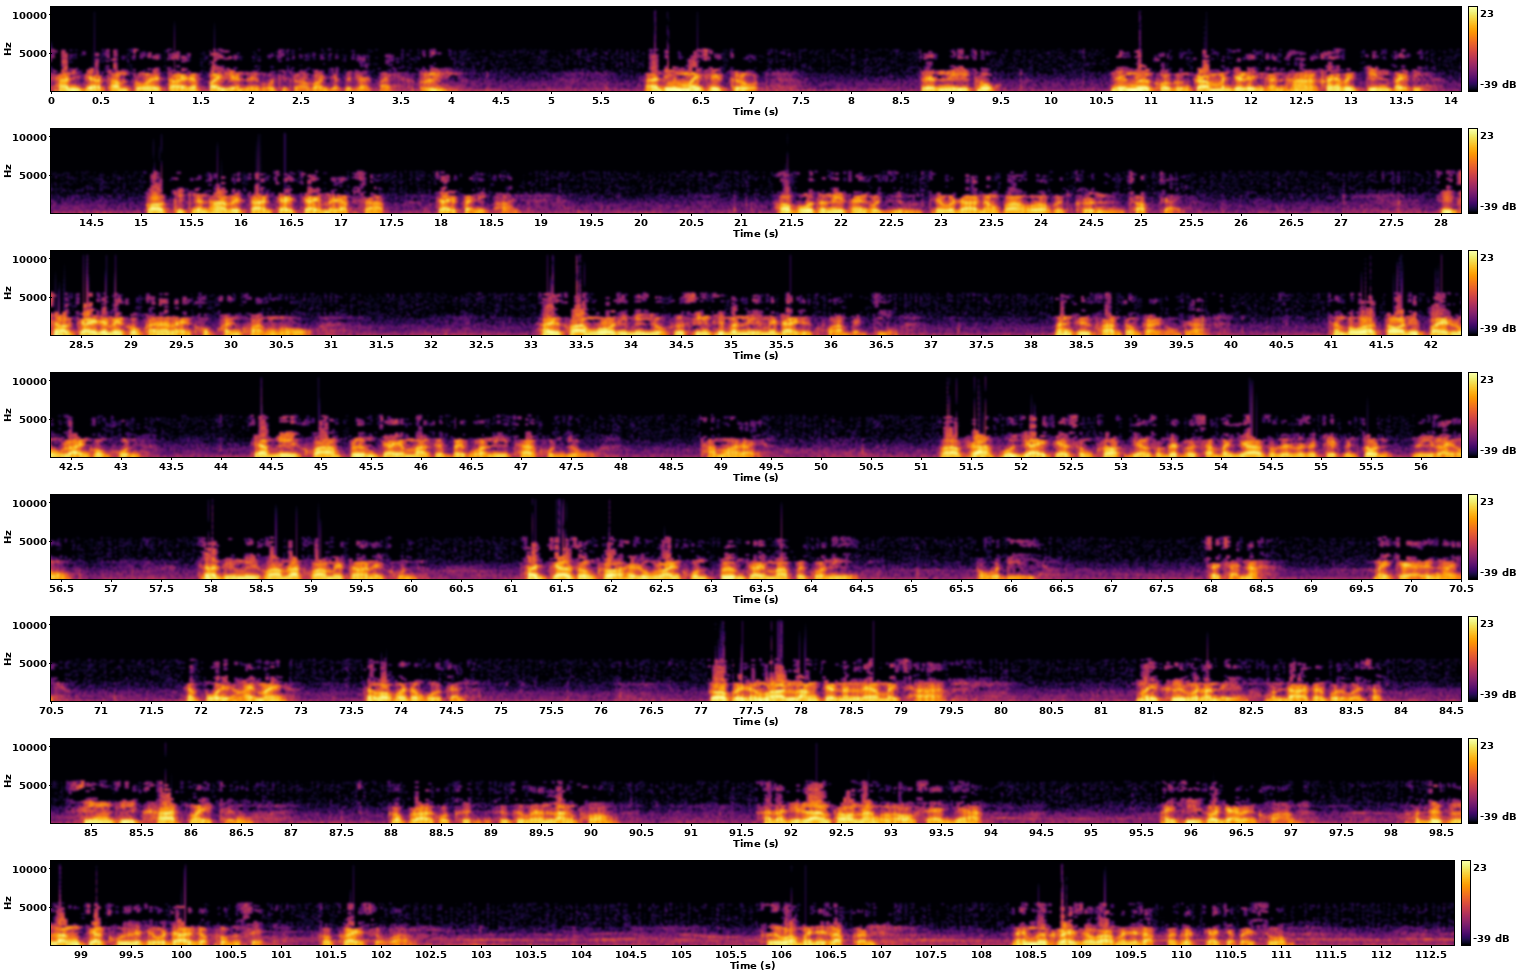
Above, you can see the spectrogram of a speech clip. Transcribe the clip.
ฉันจะทำตัวให้ตายแล้วไปอย่างในโคติกะว่าจะเป็นอะไรไป อันนี้ไม่ใช่โกรธ แต่หนีทุกข์ ในเมื่อกฎของกรรมมันจะเล่นขันห้าก็ให้มันกินไปดิก็กินกันห้าไปตามใจใจไม่รับทราบใจไปนิพพาน พอพูดตอนนี้ท่านก็ยิ้ม เทวดานางฟ้าหัวก็ครึนชอบใจ ที่ชอบใจได้ไม่ขบขันอะไรขบขันความโง่ให้ความโง่ที่มีอยู่คือสิ่งที่มันหนีไม่ได้คือความเป็นจริง นั่นคือความต้องการของพระท่านบอกว่าตอนนี้ไปลูกหลานของคุณ จะมีความปลื้มใจมากขึ้นไปกว่านี้ถ้าคุณอยู่ถามว่าอะไร ว่าพระผู้ใหญ่จะสงเคราะห์อย่างสมเด็จพระสัมมาญาสมเด็จพระสเกตเป็นต้นนี่หลายองค์ท่านที่มีความรักความเมตตาในคุณ ท่านจะสงเคราะห์ให้ลูกหลานคุณปลื้มใจมากไปกว่านี้เราก็ดีแต่ฉันนะ่ะ ไม่แก่หรือไง ถ้าป่วยหายไหม ถ้าบอกไม่ต้องพูดกัน ก็เป็นนั้นว่าหลังจากนั้นแล้วไม่ช้า ไม่คืนวันนั้นเองบรรดาท่านพุทธบริษัท สิ่งที่คาดไม่ถึง ก็ปรากฏขึ้น คือคือมันนั้นล้างท้องขณะที่ล้างท้องน้ำก็ออกแสนยาก ไอ้ขี้ก็ใหญ่เป็นขวางพอดึกหลังจากคุยกับเทวดากับพรหมเสร็จก็ใกล้สว่างคือว่าไม่ได้หลับกัน ในเมื่อใกล้สว่างไม่ได้หลับมันก็จะจะไปส้วม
